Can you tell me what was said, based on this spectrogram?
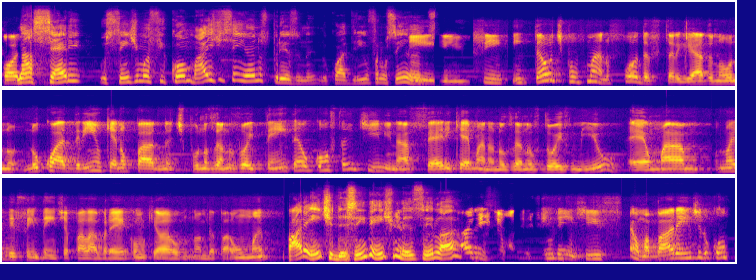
pode... na série, o Sandman ficou mais de 100 anos preso, né? No quadrinho foram 100 sim, anos. Sim, sim. Então, tipo, mano, foda-se, tá ligado? No, no, no, quadrinho, que é no, tipo, nos anos 80, é o Constantine. Na série, que é, mano, nos anos 2000, é uma... Não é descendente a palavra, é... Como que é o nome da palavra? Uma... Parente, descendente mesmo, sei lá. Parente, é uma descendente, isso. É uma parente do Constantine,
